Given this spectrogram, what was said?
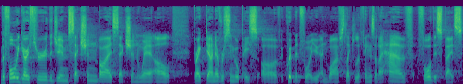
Before we go through the gym section by section, where I'll break down every single piece of equipment for you and why I've selected the things that I have for this space,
